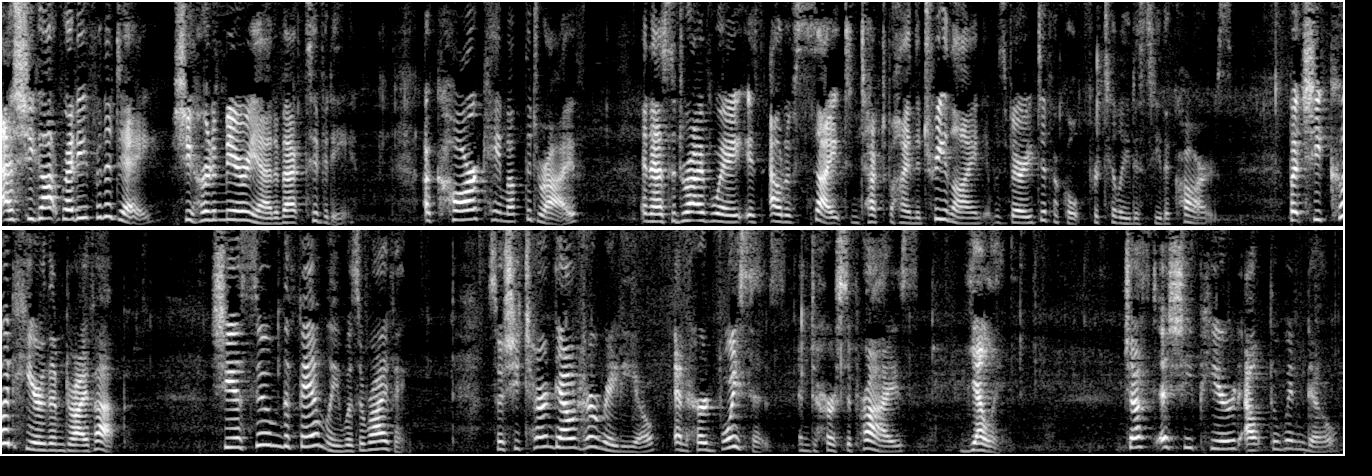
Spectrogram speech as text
As she got ready for the day, she heard a myriad of activity. A car came up the drive, and as the driveway is out of sight and tucked behind the tree line, it was very difficult for Tilly to see the cars. But she could hear them drive up. She assumed the family was arriving. So she turned down her radio and heard voices, and to her surprise, yelling. Just as she peered out the window,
